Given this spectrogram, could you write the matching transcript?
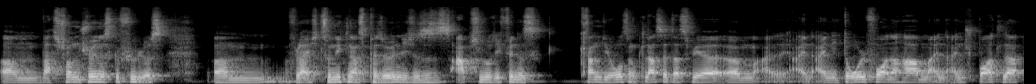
ähm, was schon ein schönes Gefühl ist. Ähm, vielleicht zu Niklas persönlich, es ist absolut, ich finde es grandios und klasse, dass wir ähm, ein, ein Idol vorne haben, einen, einen Sportler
